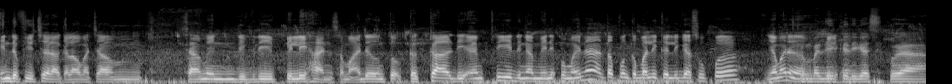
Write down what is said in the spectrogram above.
in the future lah kalau macam Syamin diberi pilihan sama ada untuk kekal di M3 dengan minit permainan ataupun kembali ke Liga Super yang mana? Kembali ke Liga Super lah.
